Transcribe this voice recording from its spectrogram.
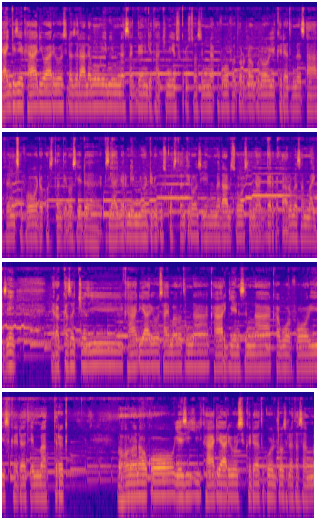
ያን ጊዜ ከሃዲው አርዮስ ለዘላለሙ የሚመሰገን ጌታችን ኢየሱስ ክርስቶስን ነቅፎ ፍጡር ነው ብሎ የክህደት መጽሐፍን ጽፎ ወደ ቆስጠንጢኖስ ሄደ። እግዚአብሔርን የሚወድ ንጉሥ ቆስጠንጢኖስ ይህን መላልሶ ሲናገር ከቃሉ በሰማ ጊዜ የረከሰች የዚህ ከሃዲ አርዮስ ሃይማኖትና ከአርጌንስና ከቦርፎሪስ ክህደት የማትርቅ መሆኗን አውቆ የዚህ ከሃዲ አርዮስ ክህደት ጎልቶ ስለተሰማ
